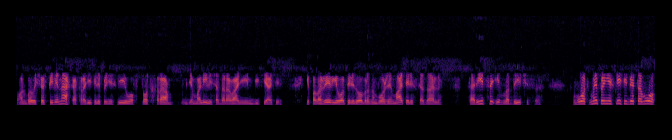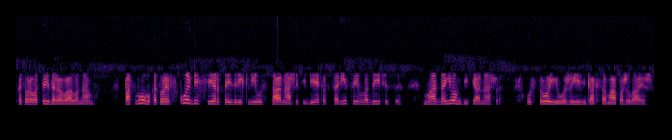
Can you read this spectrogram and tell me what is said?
Он был еще в пеленах, как родители принесли его в тот храм, где молились о даровании им дитяти, и, положив его перед образом Божией Матери, сказали, «Царица и владычица, вот мы принесли тебе того, которого ты даровала нам» по слову, которое в скорби сердца изрекли уста наши тебе, как царицы и владычицы. Мы отдаем дитя наше, устрой его жизнь, как сама пожелаешь.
